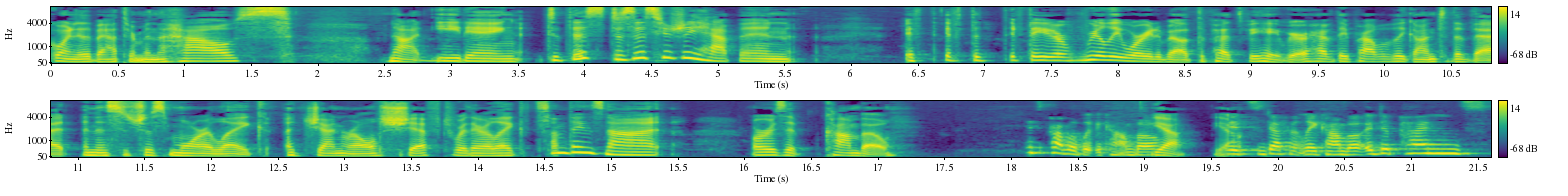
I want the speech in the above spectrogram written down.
going to the bathroom in the house, not eating? Did this, does this usually happen? If, if the, if they are really worried about the pet's behavior, have they probably gone to the vet? And this is just more like a general shift where they're like, something's not, or is it combo? It's probably combo. Yeah. Yeah. It's definitely combo. It depends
